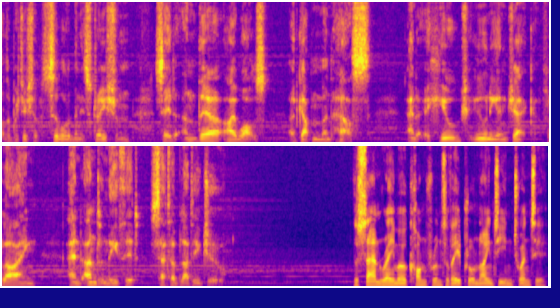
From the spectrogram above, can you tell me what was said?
of the British Civil Administration said, and there I was at Government House, and a huge Union Jack flying, and underneath it sat a bloody Jew. The San Remo Conference of April 1920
